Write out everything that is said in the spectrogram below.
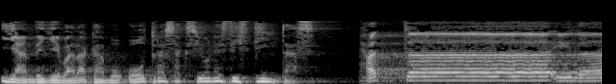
y han de llevar a cabo otras acciones distintas. حتى إذا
